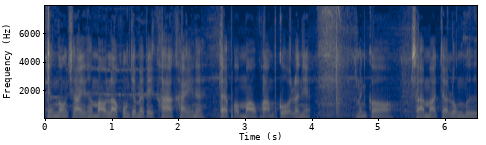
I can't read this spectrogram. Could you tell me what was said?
อย่างน้องชายถ้าเมาเหล้าคงจะไม่ไปฆ่าใครนะแต่พอเมาความโกรธแล้วเนี่ยมันก็สามารถจะลงมือ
